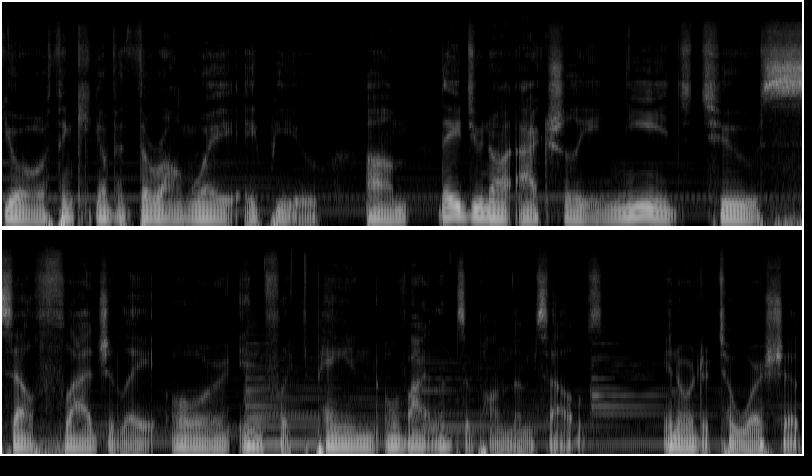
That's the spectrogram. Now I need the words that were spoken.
you're thinking of it the wrong way, APU. Um, they do not actually need to self flagellate or inflict pain or violence upon themselves in order to worship.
